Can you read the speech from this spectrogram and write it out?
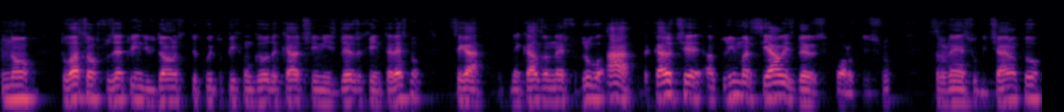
но това са общо взето индивидуалностите, които бих могъл да кажа, че ми изглеждаха интересно. Сега, не казвам нещо друго. А, да кажа, че Антонин Марсиал изглеждаше по-различно в сравнение с обичайното.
